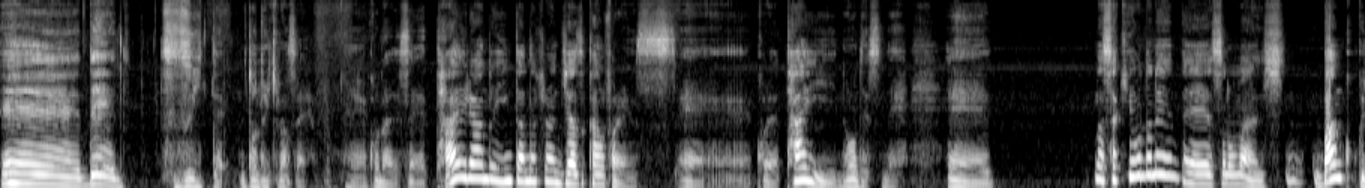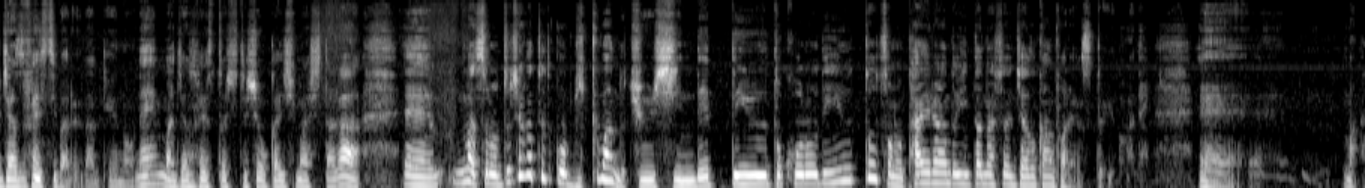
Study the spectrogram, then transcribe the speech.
えー、で、続いて、どんどんいきますね。えー、今度はですね、タイランド・インターナショナル・ジャズ・カンファレンス。えー、これはタイのですね、えーまあ、先ほどね、えー、そのまあ、バンコクジャズフェスティバルなんていうのをね、まあ、ジャズフェスとして紹介しましたが、えー、まあ、そのどちらかというとこうビッグバンド中心でっていうところで言うと、そのタイランドインターナショナルジャズカンファレンスというのがね、えー、まあ、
